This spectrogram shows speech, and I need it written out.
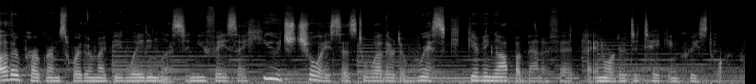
other programs where there might be waiting lists and you face a huge choice as to whether to risk giving up a benefit in order to take increased work.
